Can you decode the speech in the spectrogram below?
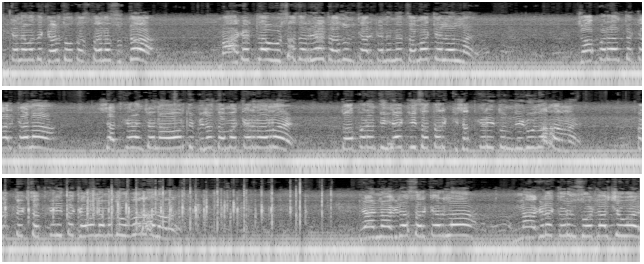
कारखान्यामध्ये गळत होत असताना सुद्धा मागटला ऊसाचा रेट अजून कारखान्याने जमा केलेला नाही. जोपर्यंत कारखाना शेतकऱ्यांच्या नावावरती बिलं जमा करणार नाही तोपर्यंत एक दिवसा तर शेतकरी इथून निघून जाणार नाही. प्रत्येक शेतकरी इथं गव्हर्नमेंटमध्ये उभं राहणार आहे. या नागड्या सरकारला नागड्या करून सोडल्याशिवाय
